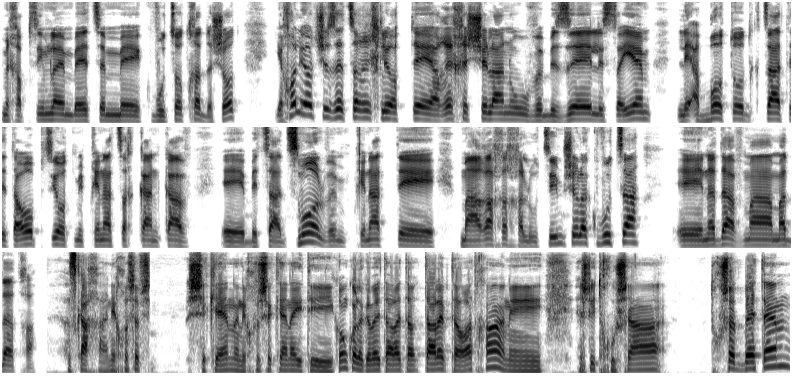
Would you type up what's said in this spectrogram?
מחפשים להם בעצם אה, קבוצות חדשות. יכול להיות שזה צריך להיות אה, הרכש שלנו ובזה לסיים לעבות עוד קצת את האופציות מבחינת שחקן קו אה, בצד שמאל ומבחינת מערך החלוצים של הקבוצה. נדב, מה, מה דעתך? אז ככה, אני חושב ש... שכן, אני חושב שכן הייתי, קודם כל לגבי טלב טוואטחה, אני, יש לי תחושה תחושת בטן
